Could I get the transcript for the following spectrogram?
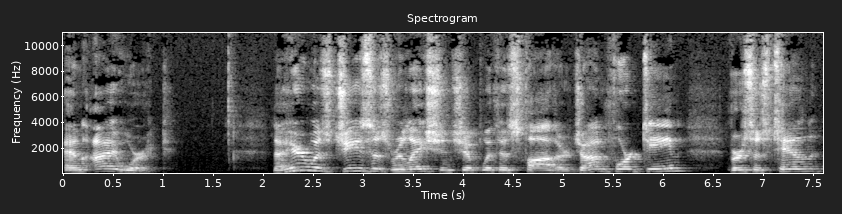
and I work. Now, here was Jesus' relationship with his Father. John 14, verses 10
